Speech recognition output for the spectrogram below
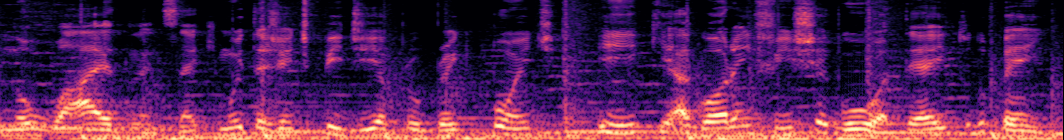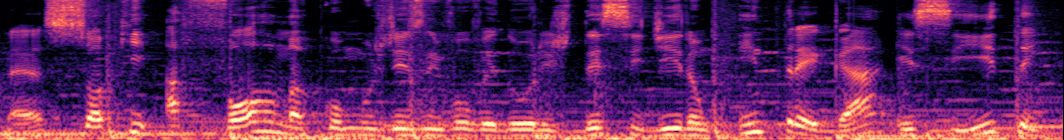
no Wildlands, né, que muita gente pedia para o Breakpoint e que agora enfim chegou, até aí tudo bem, né? Só que a forma como os desenvolvedores decidiram entregar esse item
